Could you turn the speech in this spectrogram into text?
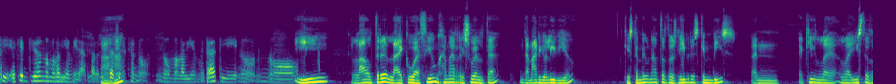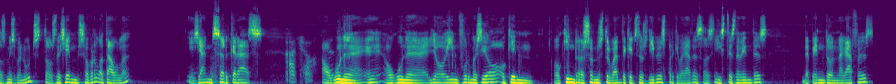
Sí, aquest jo no me l'havia mirat, la veritat Ahà. és que no, no me l'havia mirat i no... no... i l'altre, La ecuación jamás resuelta, de Mario Livio, que és també un altre dels llibres que hem vist en, aquí en la, la llista dels més venuts, te'ls deixem sobre la taula i ja en cercaràs Això. alguna, eh, alguna allò, informació o quin, o quin ressò has trobat d'aquests dos llibres, perquè a vegades les llistes de vendes, depèn d'on agafes,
